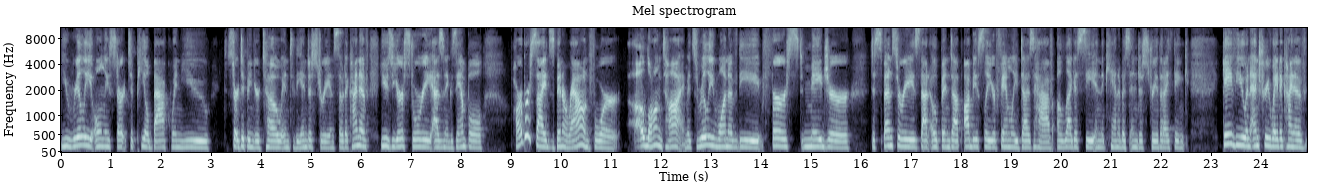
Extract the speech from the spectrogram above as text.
you really only start to peel back when you start dipping your toe into the industry. And so to kind of use your story as an example, Harborside's been around for a long time. It's really one of the first major dispensaries that opened up. Obviously, your family does have a legacy in the cannabis industry that I think gave you an entryway to kind of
